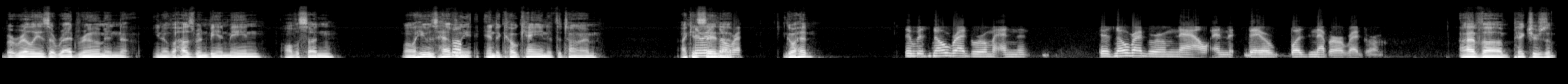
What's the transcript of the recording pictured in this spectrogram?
But really, is a red room, and you know the husband being mean all of a sudden. Well, he was heavily well, into cocaine at the time. I can say that. red- Go ahead. There was no red room, and there's no red room now, and there was never a red room. I have uh, pictures of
